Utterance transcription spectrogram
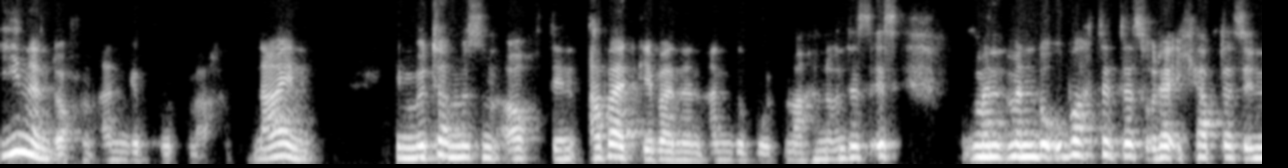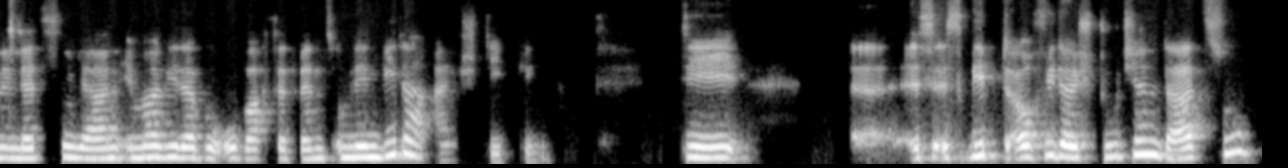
ihnen doch ein Angebot machen. Nein, die Mütter müssen auch den Arbeitgebern ein Angebot machen. Und es ist, man, man beobachtet das, oder ich habe das in den letzten Jahren immer wieder beobachtet, wenn es um den Wiedereinstieg ging. Die, äh, es, es gibt auch wieder Studien dazu,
